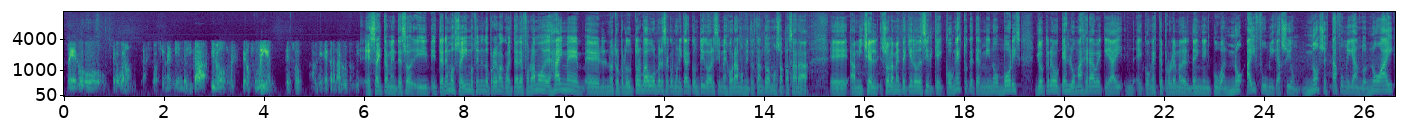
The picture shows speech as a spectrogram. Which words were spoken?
pero, pero bueno, la situación es bien delicada. Y luego que nos fumigan, eso que tratarlo también. Exactamente, eso. Y, tenemos, seguimos teniendo problemas con el teléfono. Vamos, eh, Jaime, nuestro productor va a volverse a comunicar contigo a ver si mejoramos. Mientras tanto, vamos a pasar a, eh, a Michelle. Solamente quiero decir que con esto que terminó Boris, yo creo que es lo más grave que hay eh, con este problema del dengue en Cuba. No hay fumigación, no se está fumigando, no hay,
